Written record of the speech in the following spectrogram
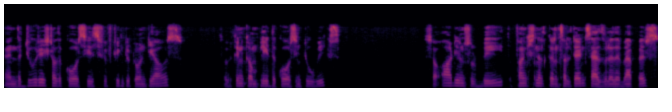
And the duration of the course is 15 to 20 hours. So we can complete the course in two weeks. So audience would be functional consultants as well as the ABAPers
